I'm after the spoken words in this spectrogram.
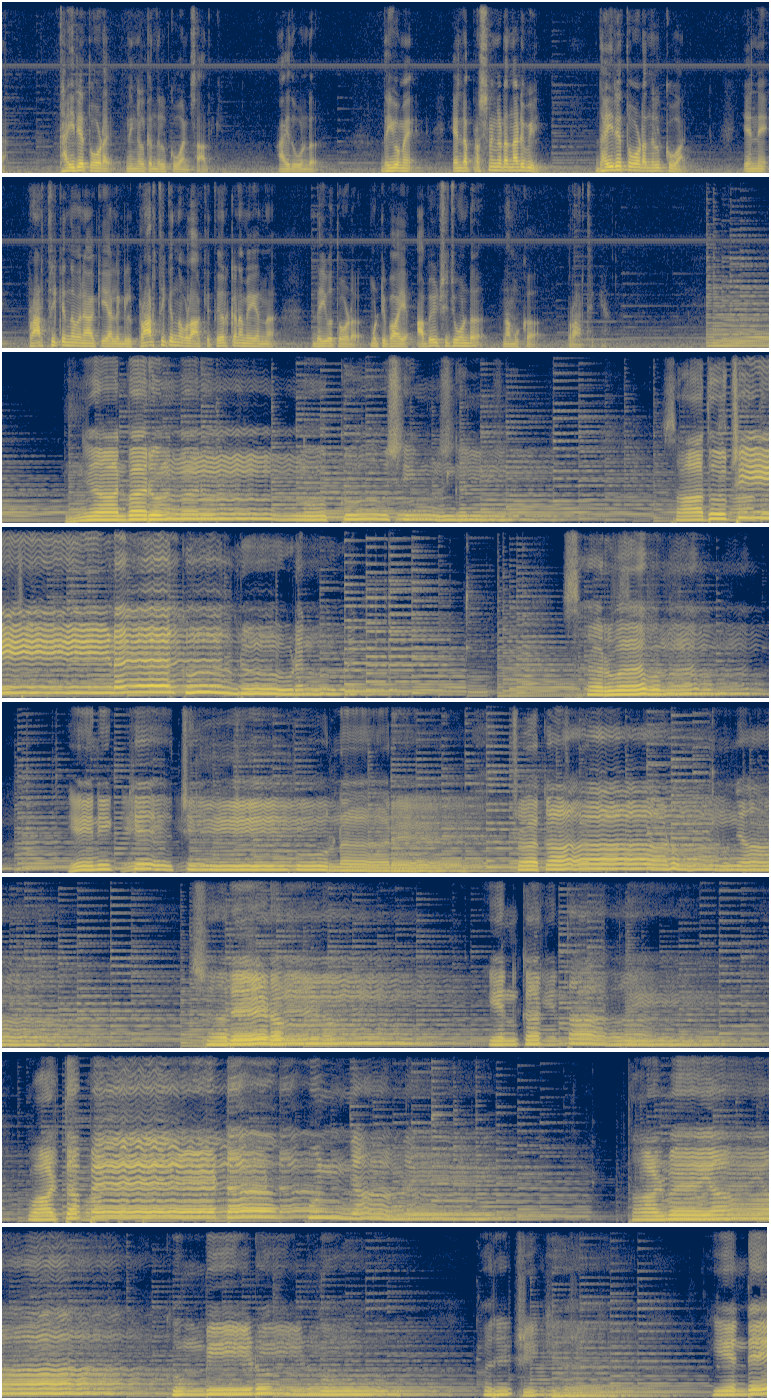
ധൈര്യത്തോടെ നിങ്ങൾക്ക് നിൽക്കുവാൻ സാധിക്കും. ആയതുകൊണ്ട് ദൈവമേ എന്റെ പ്രശ്നങ്ങളുടെ നടുവിൽ ധൈര്യത്തോടെ നിൽക്കുവാൻ എന്നെ പ്രാർത്ഥിക്കുന്നവനാക്കി അല്ലെങ്കിൽ പ്രാർത്ഥിക്കുന്നവളാക്കി തീർക്കണമേ എന്ന് ദൈവത്തോട് മുട്ടിപ്പായി അപേക്ഷിച്ചുകൊണ്ട് നമുക്ക് പ്രാർത്ഥിക്കാം. ഞാൻ വരും ക്രൂശിങ്കൽ സാധുക്ഷീണൻ കുരുടൻ. സർവവും എനിക്ക് പൂർണ കാണും ശരണം എൻ കർത്താവേ വാഴ്ത്തപ്പേട്ട കുഞ്ഞാടേ താഴ്മയാ കുമ്പിടുന്നു രക്ഷിക്ക. എന്റെ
